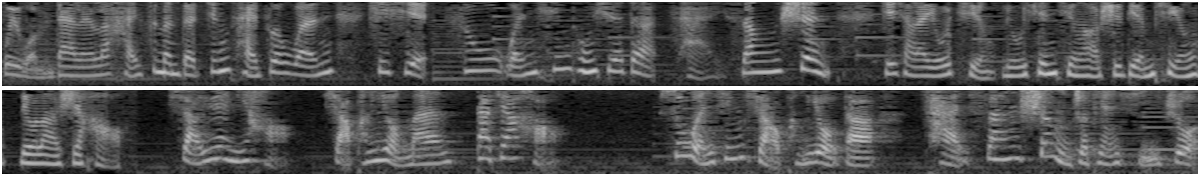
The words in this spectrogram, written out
为我们带来了孩子们的精彩作文。谢谢苏文新同学的《采桑葚》。接下来有请刘先晴老师点评。刘老师好，小月你好，小朋友们大家好。苏文新小朋友的《采桑葚》这篇习作，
